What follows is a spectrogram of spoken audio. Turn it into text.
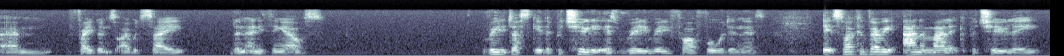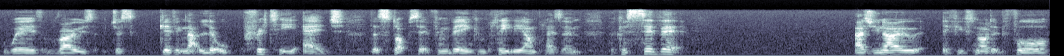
um, fragrance I would say than anything else. Really dusky. The patchouli is really really far forward in this. It's like a very animalic patchouli with rose just giving that little pretty edge that stops it from being completely unpleasant. Because civet, as you know, if you've smelled it before,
